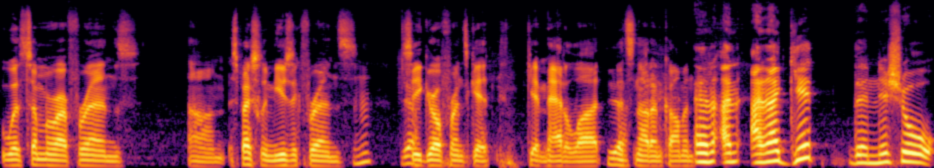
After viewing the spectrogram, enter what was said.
with some of our friends, um, especially music friends. Mhm. Yeah. See girlfriends get get mad a lot. Yeah. That's not uncommon. And and and I get the initial,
